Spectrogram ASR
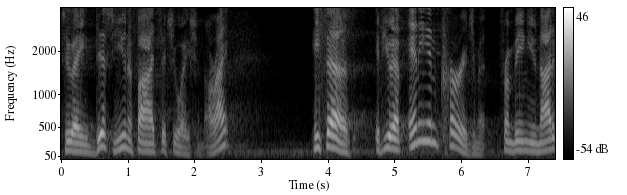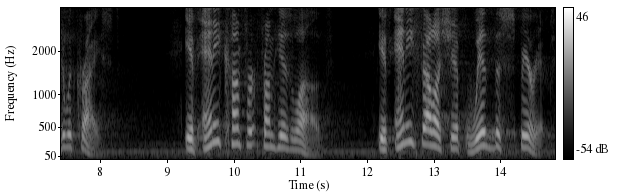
to a disunified situation, all right? He says, if you have any encouragement from being united with Christ, if any comfort from his love, if any fellowship with the Spirit,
